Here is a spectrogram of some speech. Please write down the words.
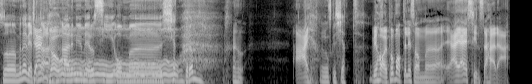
Så, men jeg vet ikke, er, er det mye mer å si om uh, kjetteren? Nei. Ganske kjett. Vi har jo på en måte liksom eh, Jeg, jeg syns det her er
